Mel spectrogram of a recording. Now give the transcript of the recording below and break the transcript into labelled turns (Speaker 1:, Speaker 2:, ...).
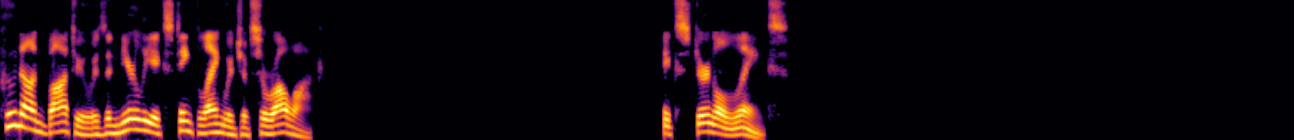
Speaker 1: Punan Batu is a nearly extinct language of Sarawak.
Speaker 2: External links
